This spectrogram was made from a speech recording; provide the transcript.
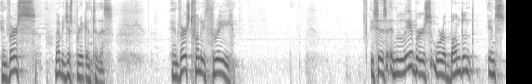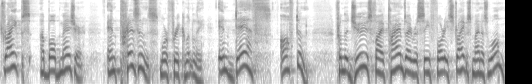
In verse, let me just break into this. In verse 23, he says, in labors more abundant, in stripes above measure, in prisons more frequently, in deaths often. From the Jews, five times I received 40 stripes minus one.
